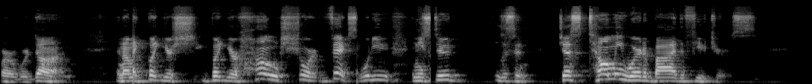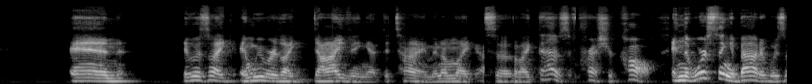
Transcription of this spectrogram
or we're done. And I'm like, but you're, but you're hung short VIX. What do you, and he's, dude, listen, just tell me where to buy the futures. And it was like, and we were like diving at the time. And I'm like, so like, that was a pressure call. And the worst thing about it was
